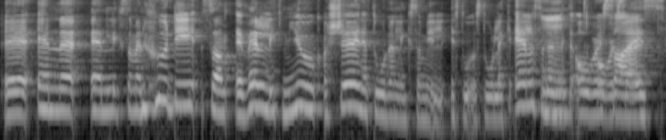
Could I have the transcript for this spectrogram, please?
Eh, en, en, liksom en hoodie som är väldigt mjuk och skön, jag tog den liksom i i stor, storlek L så den är lite oversized. Oversized.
